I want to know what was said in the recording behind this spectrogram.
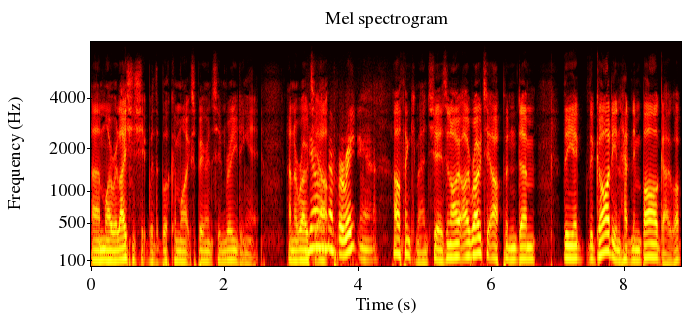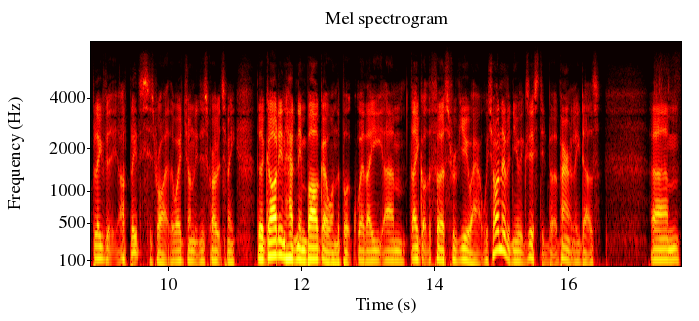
uh, my relationship with the book and my experience in reading it. And I wrote Yeah, it I up. remember reading it. Oh, thank you, man. Cheers. And I, I wrote it up, and um, the the Guardian had an embargo. I believe that, I believe this is right. The way Johnny described it to me, the Guardian had an embargo on the book where they um they got the first review out, which I never knew existed, but apparently does. Um,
